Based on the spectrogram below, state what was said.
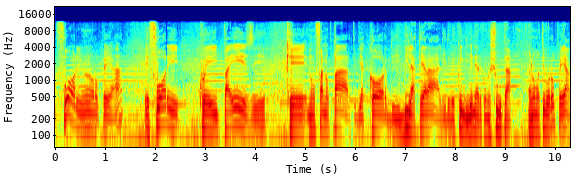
Fuori l'Unione Europea e fuori quei paesi che non fanno parte di accordi bilaterali dove quindi viene riconosciuta la normativa europea,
